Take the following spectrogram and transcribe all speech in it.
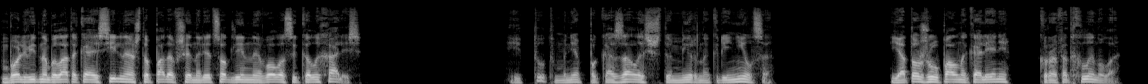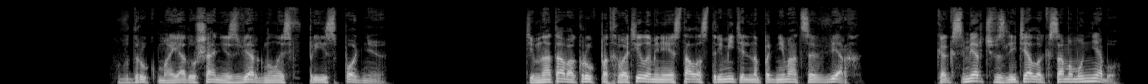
Боль, видно, была такая сильная, что падавшие на лицо длинные волосы колыхались. И тут мне показалось, что мир накренился. Я тоже упал на колени, кровь отхлынула. Вдруг моя душа низвергнулась в преисподнюю. Темнота вокруг подхватила меня и стала стремительно подниматься вверх. Как смерч взлетела к самому небу.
